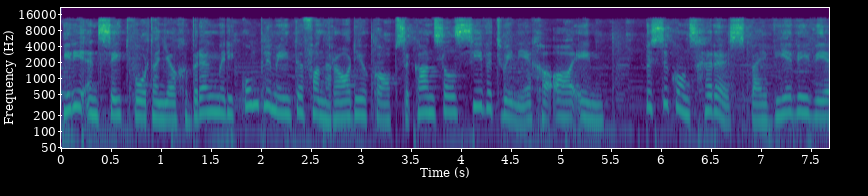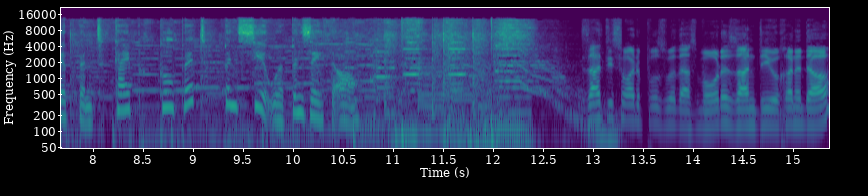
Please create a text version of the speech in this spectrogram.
Hierdie inset word aan jou gebring met die komplimente van Radio Kaapse Kansel 729 AM. Besoek ons gerus by www.cape pulpit.co.za. Zanti Swadepoels with us. Môre Zanti, hoe gaan dit daar?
